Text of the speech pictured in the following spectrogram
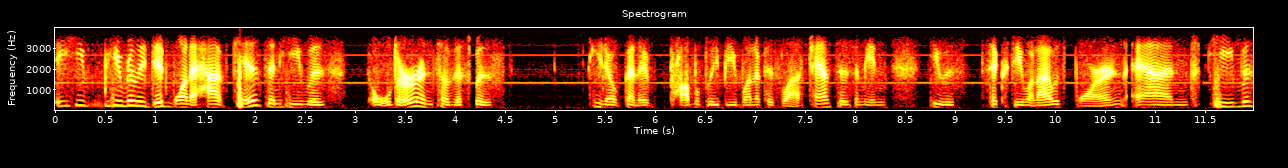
he he really did want to have kids, and he was older, and so this was, you know, going to probably be one of his last chances. I mean, he was 60 when I was born, and he was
